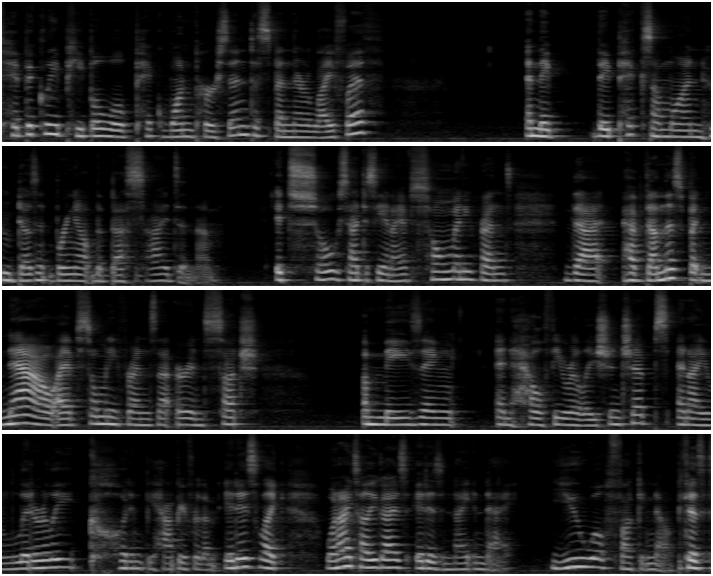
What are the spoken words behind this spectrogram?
typically people will pick one person to spend their life with and they they pick someone who doesn't bring out the best sides in them it's so sad to see. And I have so many friends that have done this, but now I have so many friends that are in such amazing and healthy relationships and I literally couldn't be happier for them. It is like when I tell you guys it is night and day. You will fucking know because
